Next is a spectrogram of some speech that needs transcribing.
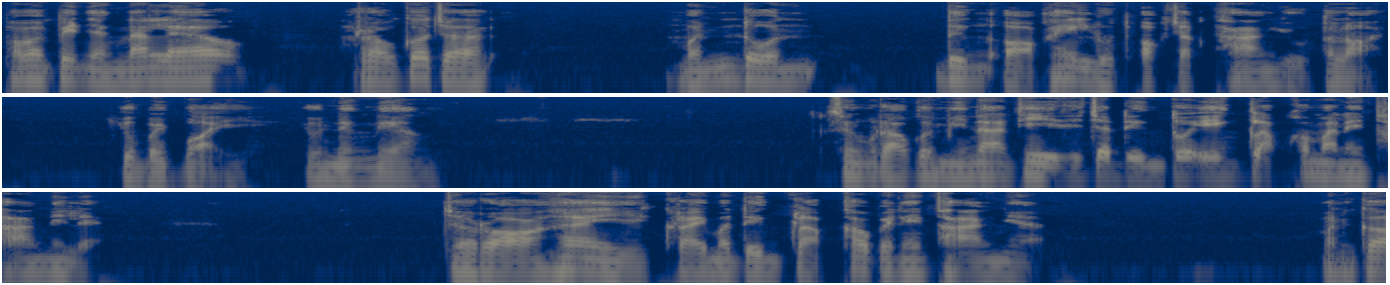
พอมันเป็นอย่างนั้นแล้ว เราก็จะเหมือนโดนดึงออกให้หลุดออกจากทางอยู่ตลอด อยู่บ่อยๆ อยู่เนืองๆ ซึ่งเราก็มีหน้าที่ที่จะดึงตัวเองกลับเข้ามาในทางนี่แหละ จะรอให้ใครมาดึงกลับเข้าไปในทางเนี่ย มันก็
